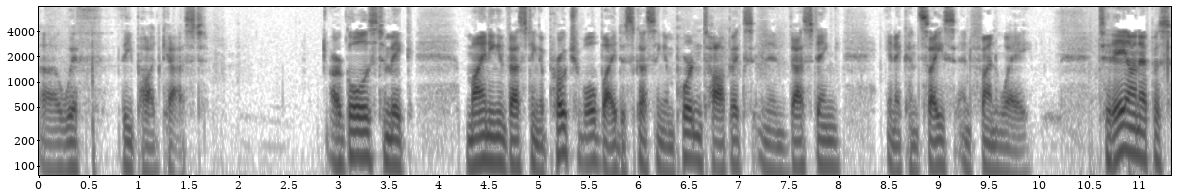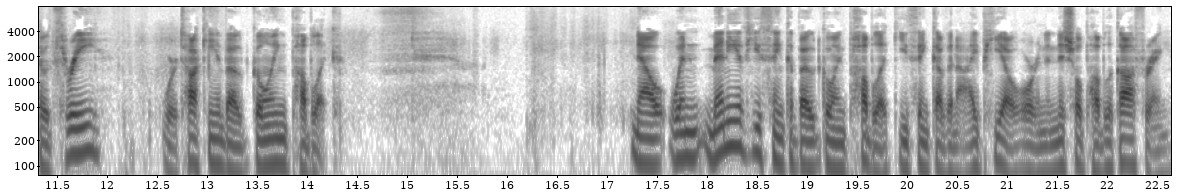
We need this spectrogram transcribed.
uh, with the podcast. Our goal is to make mining investing approachable by discussing important topics in investing in a concise and fun way. Today, on episode three, we're talking about going public. Now, when many of you think about going public, you think of an IPO or an initial public offering.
